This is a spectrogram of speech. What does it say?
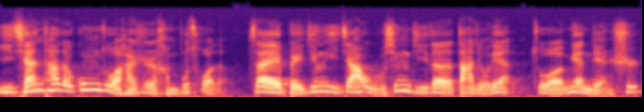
以前他的工作还是很不错的，在北京一家五星级的大酒店做面点师。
